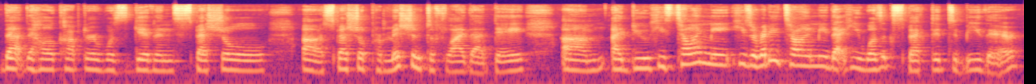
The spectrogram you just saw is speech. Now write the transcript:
that the helicopter was given special uh, special permission to fly that day. Um, I do. He's telling me he's already telling me that he was expected to be there.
